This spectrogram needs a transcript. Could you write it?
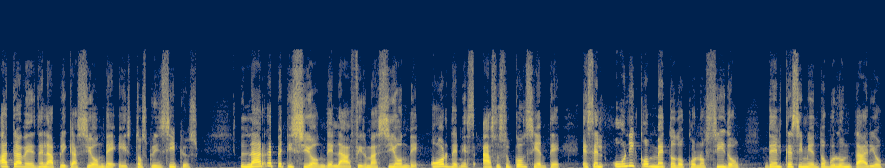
a través de la aplicación de estos principios. La repetición de la afirmación de órdenes a su subconsciente es el único método conocido del crecimiento voluntario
